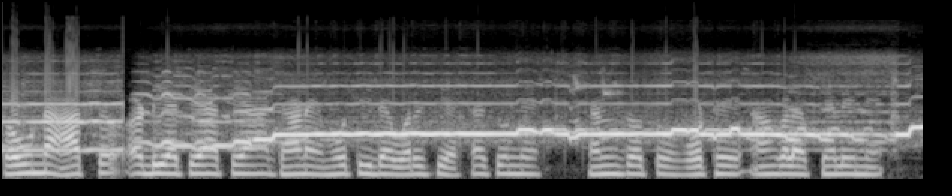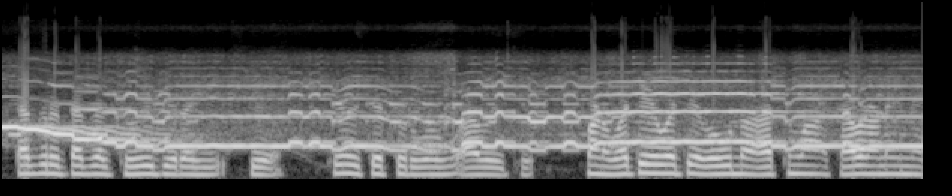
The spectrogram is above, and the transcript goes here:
સૌના હાથ અડ્યા ત્યાં ત્યાં જાણે મોતીદા વરસ્યા. સાસુને નંદો તો હોઠે આંગળા પેલીને ટગર ટગર જોઈ જ રહી કે કેવી ચતુર વહુ આવે છે. પણ વચ્ચે વચ્ચે વહુના હાથમાં સાવરણીને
